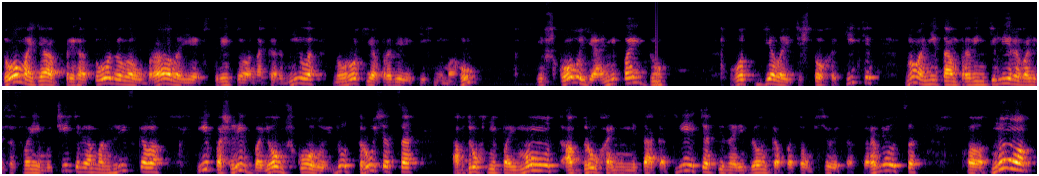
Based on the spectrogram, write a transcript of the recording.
Дома я приготовила, убрала, я их встретила, накормила. Но уроки я проверить их не могу. И в школу я не пойду. Вот делайте, что хотите. Ну, они там провентилировали со своим учителем английского и пошли вдвоем в школу. Идут, трусятся, а вдруг не поймут, а вдруг они не так ответят, и на ребенка потом все это сорвется. А, но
